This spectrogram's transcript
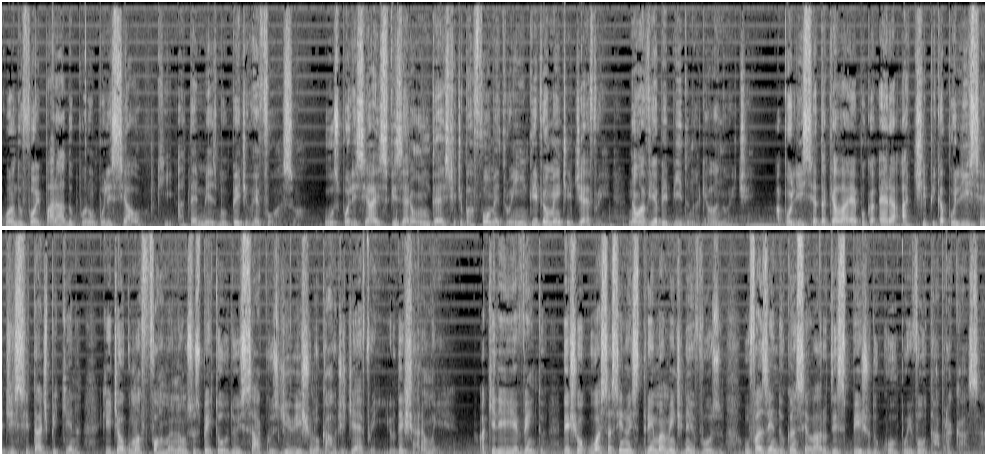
quando foi parado por um policial que até mesmo pediu reforço. Os policiais fizeram um teste de bafômetro e, incrivelmente, Jeffrey não havia bebido naquela noite. A polícia daquela época era a típica polícia de cidade pequena que de alguma forma não suspeitou dos sacos de lixo no carro de Jeffrey e o deixaram ir. Aquele evento deixou o assassino extremamente nervoso, o fazendo cancelar o despejo do corpo e voltar para casa.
